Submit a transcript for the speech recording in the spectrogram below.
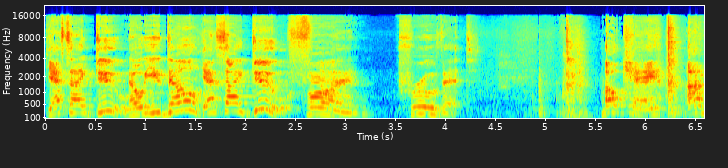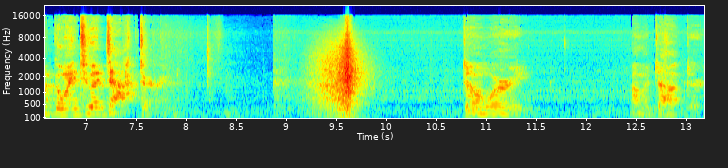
Yes, I do! No, you don't. Yes, I do! Fine. Prove it. Okay, I'm going to a doctor. Don't worry. I'm a doctor.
